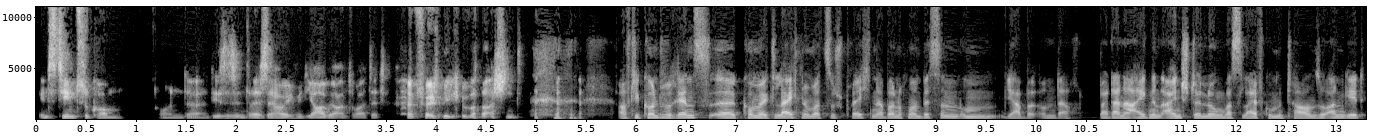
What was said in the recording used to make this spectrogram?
ins Team zu kommen. Und äh, dieses Interesse habe ich mit Ja beantwortet. Völlig überraschend. Auf die Konferenz äh, kommen wir gleich nochmal zu sprechen, aber nochmal ein bisschen um, ja, um auch bei deiner eigenen Einstellung, was Live-Kommentar und so angeht.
